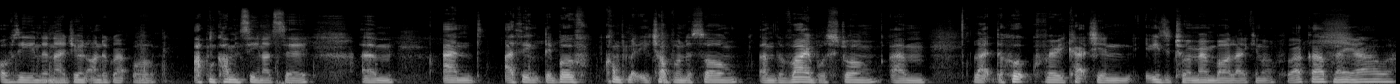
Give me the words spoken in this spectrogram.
obviously in the Nigerian underground or up and coming scene, I'd say. Um, and I think they both complement each other on the song. Um, the vibe was strong. Um, like the hook, very catchy and easy to remember. Like you know, fuck up na yawa,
